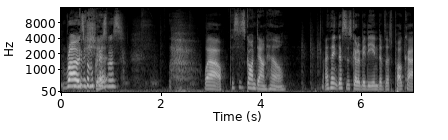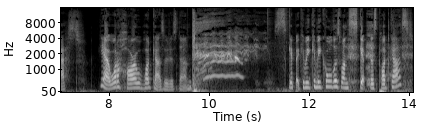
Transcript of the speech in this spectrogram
Rose from shit. Christmas. Wow, This has gone downhill. I think this is going to be the end of this podcast. Yeah. What a horrible podcast we've just done. skip it. Can we? Can we call this one "Skip This Podcast"?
